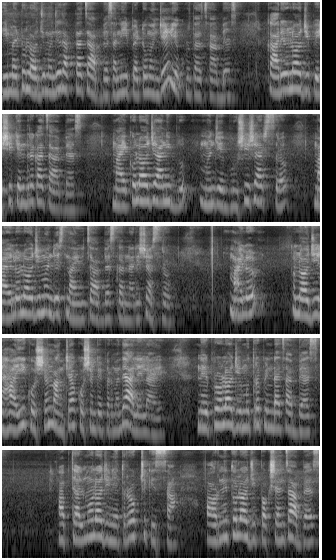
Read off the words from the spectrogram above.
हिमॅटोलॉजी म्हणजे रक्ताचा अभ्यास आणि हिपॅटो म्हणजे यकृताचा अभ्यास. कार्डिओलॉजी पेशीकेंद्रकाचा अभ्यास. मायकोलॉजी आणि ब्रु म्हणजे ब्रुशीशास्त्र मायलोलॉजी म्हणजे स्नायूचा अभ्यास करणारे शास्त्र. मायलोलॉजी हाही क्वेश्चन मागच्या क्वेश्चन पेपरमध्ये आलेला आहे. नेफ्रोलॉजी मूत्रपिंडाचा अभ्यास. ऑप्थॅल्मोलॉजी नेत्ररोग चिकित्सा ऑर्निथोलॉजी पक्ष्यांचा अभ्यास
